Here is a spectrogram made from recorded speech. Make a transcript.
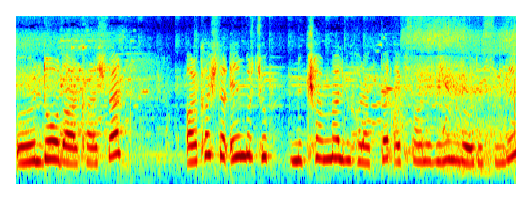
Öldü o da arkadaşlar. Arkadaşlar Ember çok mükemmel bir karakter. Efsanevinin de ötesinde.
